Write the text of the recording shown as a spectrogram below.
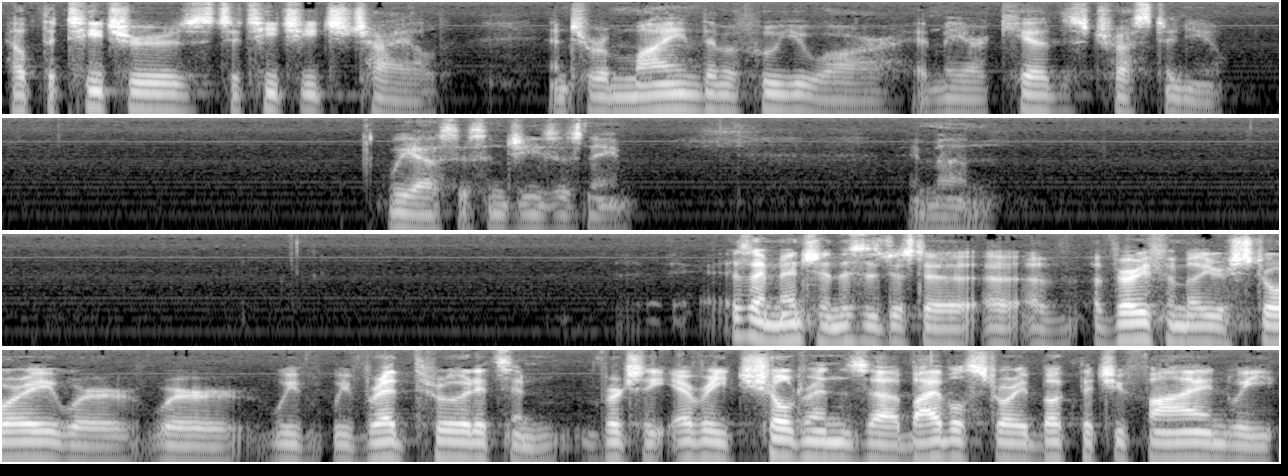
Help the teachers to teach each child and to remind them of who you are, and may our kids trust in you. We ask this in Jesus' name. Amen. As I mentioned, this is just a, a, a, very familiar story. Where where we've we've read through it. It's in virtually every children's uh, Bible story book that you find. We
